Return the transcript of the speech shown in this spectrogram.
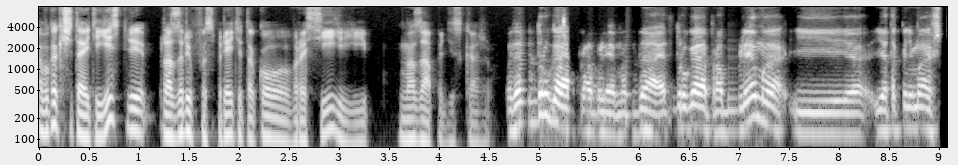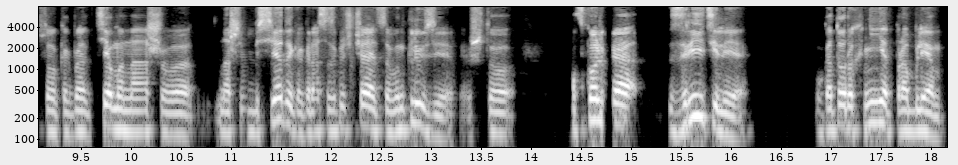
А вы как считаете, есть ли разрыв восприятия такого в России и на Западе, скажем. это другая проблема, да, это другая проблема, и я так понимаю, что как бы тема нашего, нашей беседы как раз и заключается в инклюзии, что насколько зрители, у которых нет проблем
